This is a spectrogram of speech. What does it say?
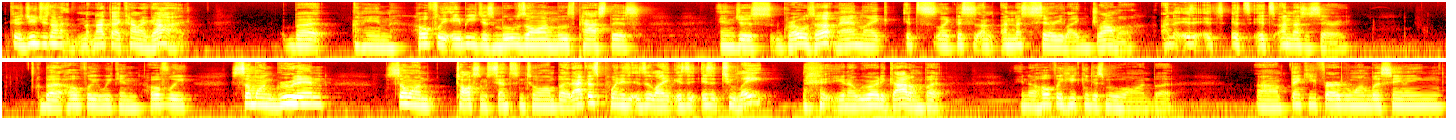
because juju's not not that kind of guy. But i mean hopefully ab just moves on moves past this and just grows up, man. Like it's like this is un- unnecessary like drama. It's it's it's unnecessary. But hopefully we can hopefully someone Gruden, someone talk some sense into him. But at this point, is, is it like is it is it too late? you know, we already got him, but you know, hopefully he can just move on. But um, thank you for everyone listening,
